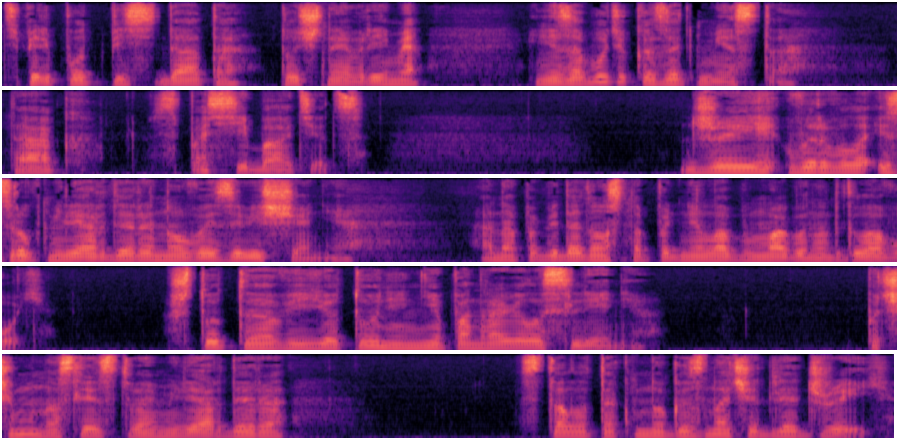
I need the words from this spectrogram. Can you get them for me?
Теперь подпись, дата, точное время и не забудь указать место. Так, спасибо, отец». Джей вырвала из рук миллиардера новое завещание. Она победоносно подняла бумагу над головой. Что-то в ее тоне не понравилось Лене. Почему наследство миллиардера стало так много значить для Джей?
